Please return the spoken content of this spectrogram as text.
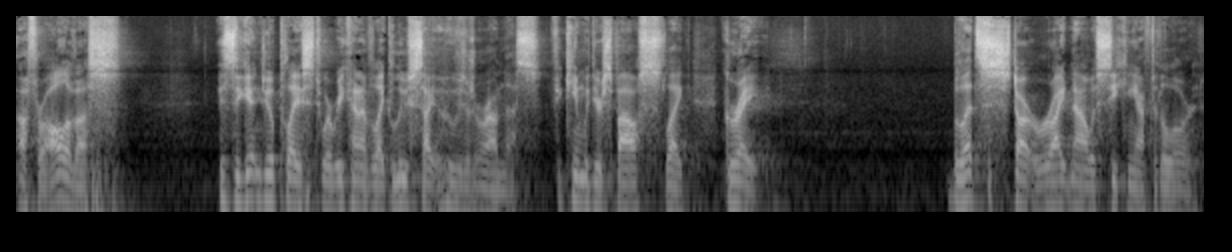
uh, for all of us is to get into a place where we kind of like lose sight of who's around us. If you came with your spouse, like, great. But let's start right now with seeking after the Lord.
